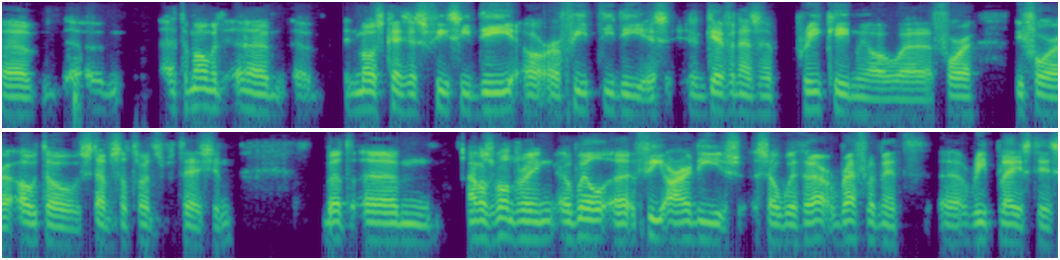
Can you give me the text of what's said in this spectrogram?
Uh, um, at the moment, um, in most cases, VCD or, or VTD is, is, given as a pre-chemo for before auto stem cell transplantation. But um, I was wondering, will VRD, so with Revlimid, replace this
